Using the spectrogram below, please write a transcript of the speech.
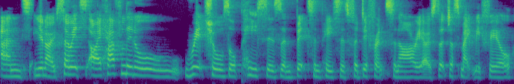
And, you know, so it's, I have little rituals or pieces and bits and pieces for different scenarios that just make me feel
